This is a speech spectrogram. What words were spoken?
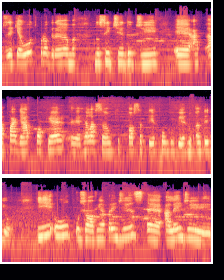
dizer que é outro programa no sentido de é, apagar qualquer é, relação que possa ter com o governo anterior. E o, o jovem aprendiz, é, além de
